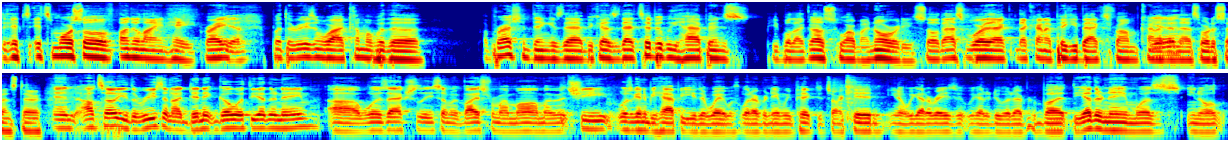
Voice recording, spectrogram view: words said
it's it's more so of underlying hate, right? Yeah. But the reason why I come up with the oppression thing is that because that typically happens people like us who are minorities. So that's where that, that kind of piggybacks from, kind of in that sort of sense there. And I'll tell you, the reason I didn't go with the other name uh, was actually some advice from my mom. I mean, she was going to be happy either way with whatever name we picked. It's our kid. You know, we got to raise it. We got to do whatever. But the other name was, you know,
